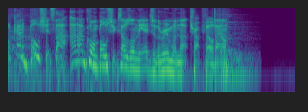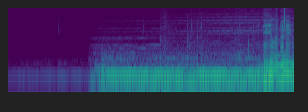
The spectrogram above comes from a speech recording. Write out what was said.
what kind of bullshit's that? And I'm calling bullshit because I was on the edge of the room when that trap fell down. The hell am I now?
